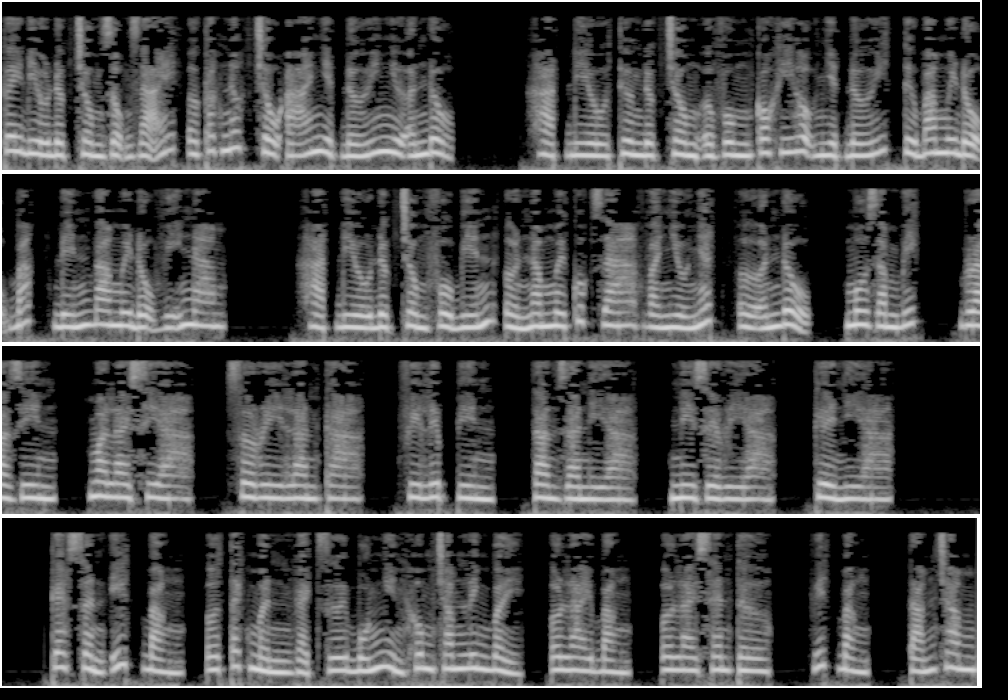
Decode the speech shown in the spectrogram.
cây điều được trồng rộng rãi ở các nước châu Á nhiệt đới như Ấn Độ. Hạt điều thường được trồng ở vùng có khí hậu nhiệt đới từ 30 độ Bắc đến 30 độ Vĩ Nam. Hạt điều được trồng phổ biến ở 50 quốc gia và nhiều nhất ở Ấn Độ, Mozambique, Brazil, Malaysia, Sri Lanka, Philippines, Tanzania, Nigeria, Kenya. Capson ít bằng, attachment gạch dưới 4007, align bằng, align center, viết bằng, 800,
